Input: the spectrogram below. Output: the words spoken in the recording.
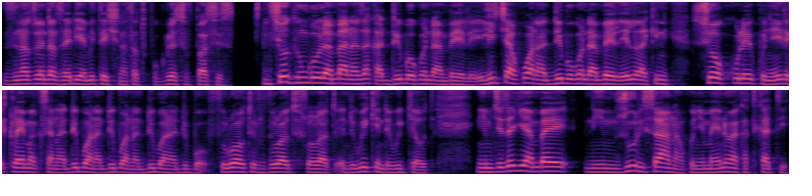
zinazoenda zaidi ya mita 23 progressive passes sio kiungo ambaye anaweza kadribble kwenda mbele, licha ya kuwa na kwenda mbele, ila lakini sio kule kwenye ile climax, ana dribble ana dribble ana dribble ana dribble throughout throughout throughout and week in the week out. Ni mchezaji ambaye ni mzuri sana kwenye maeneo ya katikati,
